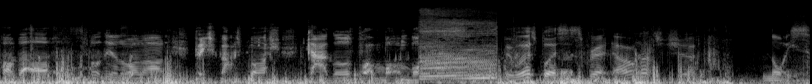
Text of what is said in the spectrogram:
pop that off, the other one on, bish bash bosh, car goes bom bom bom. The worst places to break down, that's for sure. Nice.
